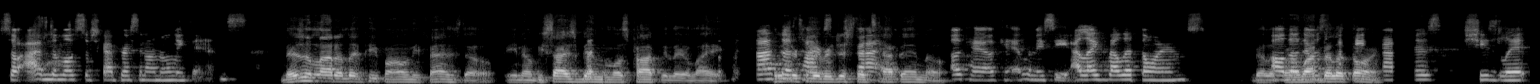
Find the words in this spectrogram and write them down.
so I'm the most subscribed person on OnlyFans. There's a lot of lit people on OnlyFans though. You know, besides being the most popular, like Not who's your favorite just to tap in though? Okay, okay. Let me see. I like Bella Thorne's. Bella Although Thorne. Why Bella Thorne? she's lit.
